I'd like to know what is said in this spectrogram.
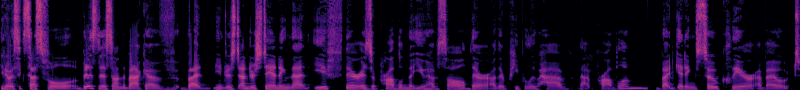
you know a successful business on the back of but you know just understanding that if there is a problem that you have solved there are other people who have that problem but getting so clear about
